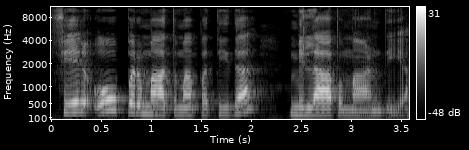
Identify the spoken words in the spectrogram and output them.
ਫਿਰ ਉਹ ਪਰਮਾਤਮਾ ਪਤੀ ਦਾ ਮਿਲਾਪ ਮਾਣਦੀ ਆ।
